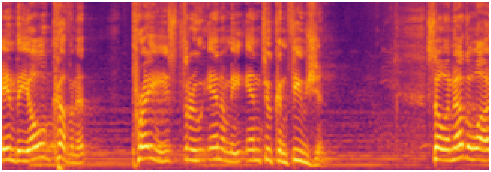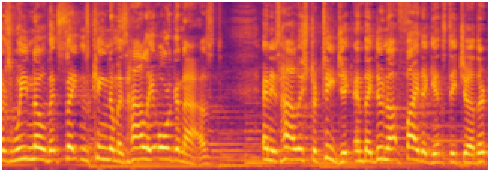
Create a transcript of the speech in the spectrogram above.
In the old covenant, praise threw enemy into confusion. So, in other words, we know that Satan's kingdom is highly organized and is highly strategic, and they do not fight against each other,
